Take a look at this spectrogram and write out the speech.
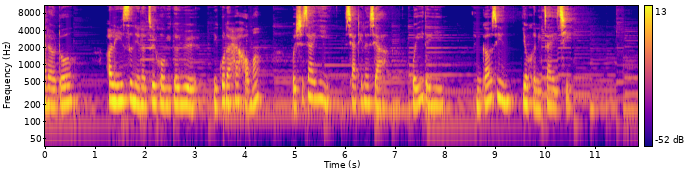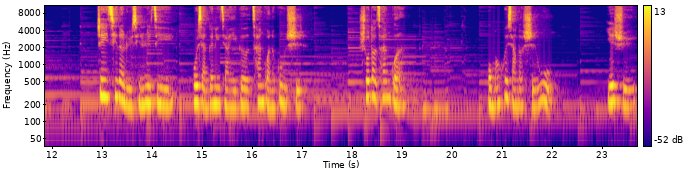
爱的耳朵，二零一四年的最后一个月，你过得还好吗？我是夏意，夏天的夏，回忆的忆，很高兴又和你在一起。这一期的旅行日记，我想跟你讲一个餐馆的故事。说到餐馆，我们会想到食物，也许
